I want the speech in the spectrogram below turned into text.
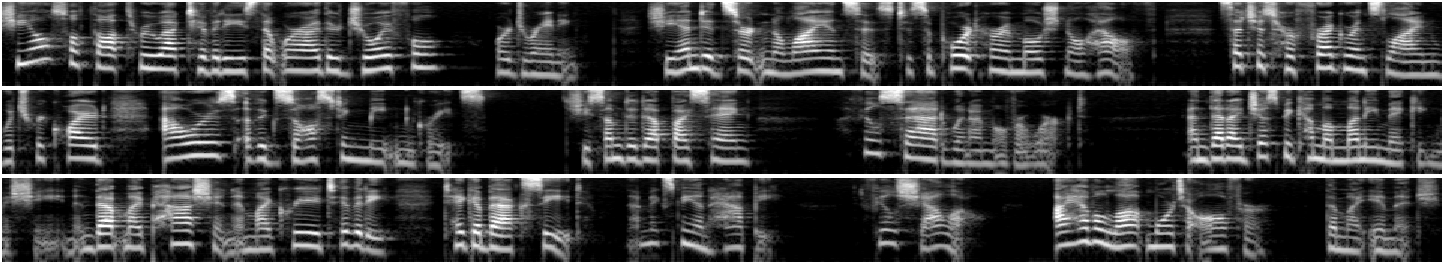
She also thought through activities that were either joyful or draining. She ended certain alliances to support her emotional health such as her fragrance line, which required hours of exhausting meet and greets. She summed it up by saying, I feel sad when I'm overworked, and that I just become a money making machine, and that my passion and my creativity take a back seat. That makes me unhappy. It feels shallow. I have a lot more to offer than my image.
